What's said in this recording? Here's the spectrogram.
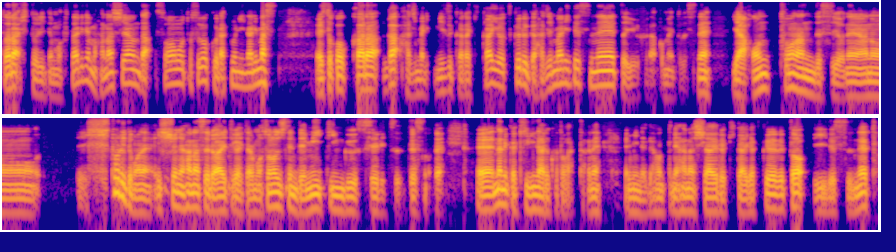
たら一人でも二人でも話し合うんだ。そう思うとすごく楽になります。えそこからが始まり、自ら機会を作るが始まりですね。というふうなコメントですね。いや、本当なんですよね。あのー一人でもね、一緒に話せる相手がいたら、もうその時点でミーティング成立ですので、えー、何か気になることがあったらね、みんなで本当に話し合える機会が作れるといいですね、と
